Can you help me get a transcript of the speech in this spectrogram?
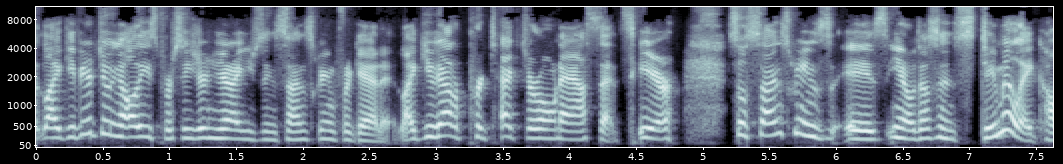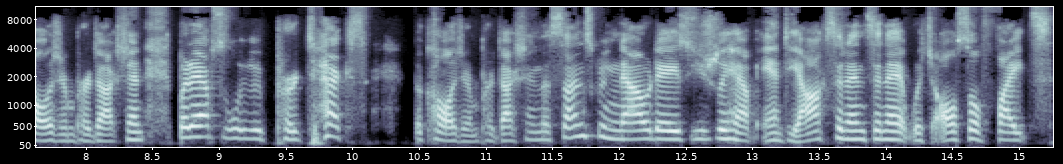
like, if you're doing all these procedures you're not using sunscreen, forget it. Like, you got to protect your own assets here. So, sunscreen is, you know, doesn't stimulate collagen production, but absolutely protects the collagen production. The sunscreen nowadays usually have antioxidants in it, which also fights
